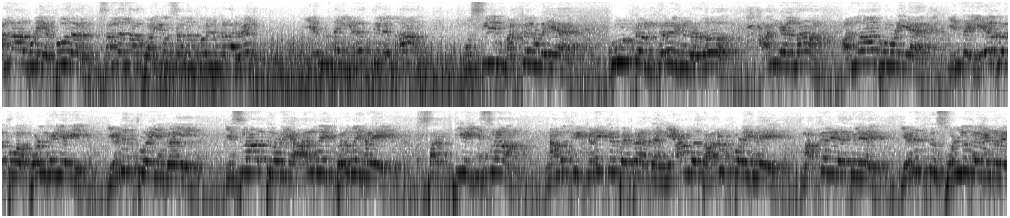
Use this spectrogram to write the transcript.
அல்லாஹுடைய தூதர் சல்லல்லாஹு அலைஹி வஸல்லம் கூறுகின்றார்கள் எந்த இடத்திலெல்லாம் முஸ்லிம் மக்களுடைய கூட்டம் திரள்கின்றதோ அங்கெல்லாம் அல்லாஹுடைய இந்த ஏகத்துவ கொள்கையை எடுத்துரையுங்கள். இஸ்லாத்தினுடைய அருமை பெருமைகளை சத்திய இஸ்லாம் நமக்கு கிடைக்க பெற்ற அந்த ஞாபக அருட்கொடைகளை மக்களிடத்திலே எடுத்து சொல்லுங்கள் என்று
